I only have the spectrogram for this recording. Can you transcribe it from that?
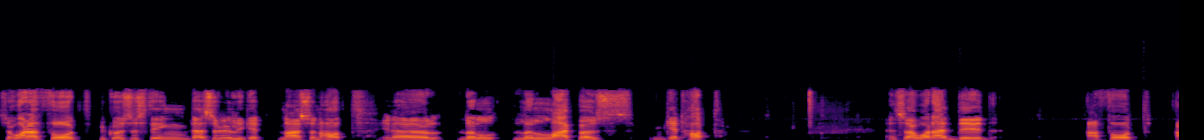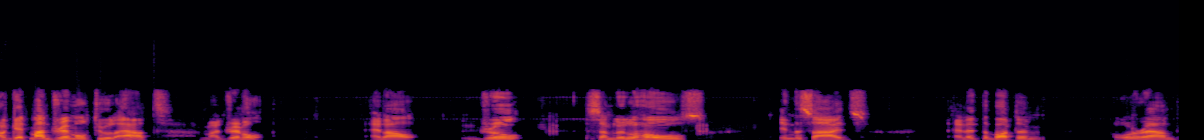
so what I thought, because this thing doesn't really get nice and hot, you know, little little lipos get hot. And so what I did, I thought I'll get my Dremel tool out, my Dremel, and I'll drill some little holes in the sides and at the bottom, all around.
